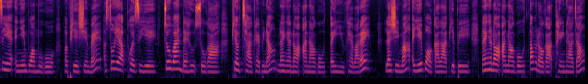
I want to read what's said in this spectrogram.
စင်းရဲ့အငင်းပွားမှုကိုမဖြေရှင်းပဲအစိုးရဖွဲ့စည်းရေးကြိုးပမ်းတယ်ဟုဆိုကဖျောက်ချခဲ့ပြီးနောက်နိုင်ငံတော်အာဏာကိုသိမ်းယူခဲ့ပါတယ်။လက်ရှိမှာအရေးပေါ်ကာလဖြစ်ပြီးနိုင်ငံတော်အာဏာကိုတမတော်ကထိန်းထားကြောင်း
